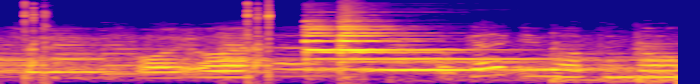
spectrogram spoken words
off for your head. I'll get you up and going.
